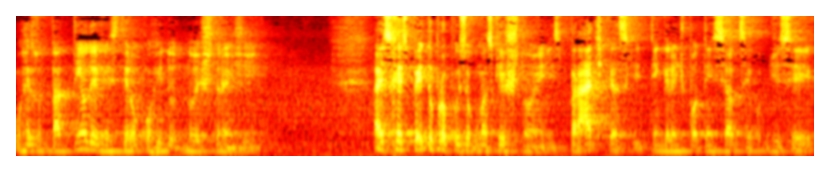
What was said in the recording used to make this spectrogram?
o resultado tem ou deve ter ocorrido no estrangeiro. A esse respeito, eu propus algumas questões práticas que têm grande potencial de ser, de ser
